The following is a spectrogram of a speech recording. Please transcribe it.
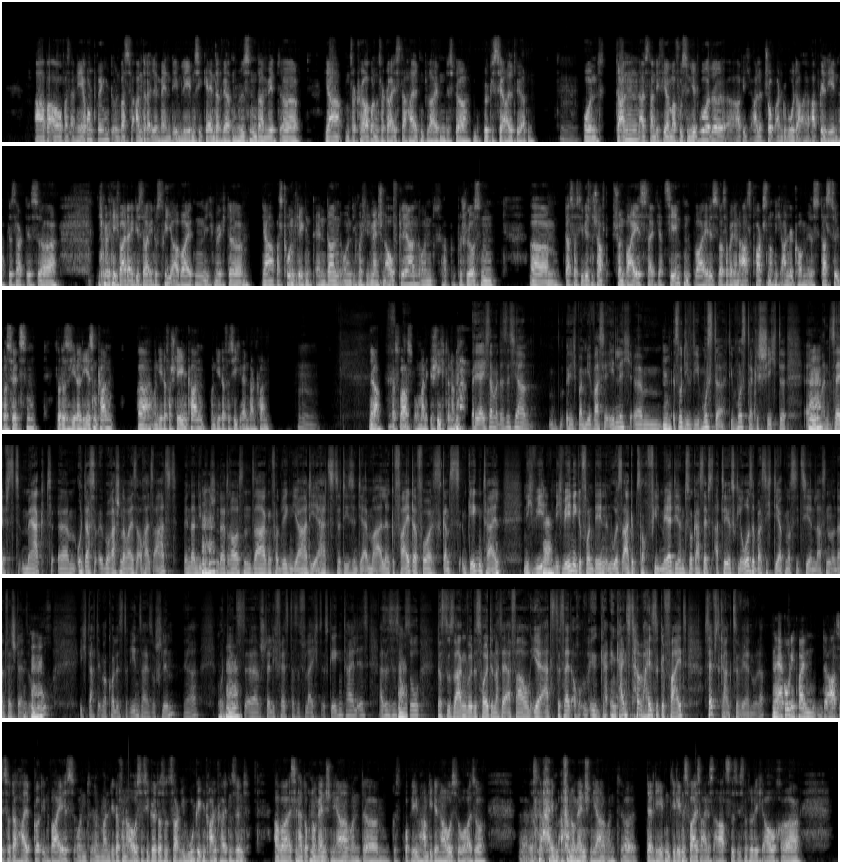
aber auch was Ernährung bringt und was für andere Elemente im Leben sich geändert werden müssen, damit äh, ja, unser Körper und unser Geist erhalten bleiben, bis wir wirklich sehr alt werden. Mhm. Und dann, als dann die Firma fusioniert wurde, habe ich alle Jobangebote abgelehnt, habe gesagt, ist, äh, ich möchte nicht weiter in dieser Industrie arbeiten, ich möchte ja was grundlegend ändern und ich möchte die Menschen aufklären und habe beschlossen, ähm, das, was die Wissenschaft schon weiß, seit Jahrzehnten weiß, was aber in den Arztpraxen noch nicht angekommen ist, das zu übersetzen, so dass es jeder lesen kann äh, und jeder verstehen kann und jeder für sich ändern kann. Hm. Ja, das war's auch meine Geschichte. Ne? Ja, ich sag mal, das ist ja, ich, bei mir war es ja ähnlich, ähm, mhm. so die, die Muster, die Mustergeschichte. Äh, mhm. Man selbst merkt, ähm, und das überraschenderweise auch als Arzt, wenn dann die mhm. Menschen da draußen sagen, von wegen, ja, die Ärzte, die sind ja immer alle gefeit davor, das ist ganz im Gegenteil. Nicht, wie, ja. nicht wenige von denen, in den USA gibt es noch viel mehr, die dann sogar selbst Atheosklerose bei sich diagnostizieren lassen und dann feststellen, so, mhm. hoch, ich dachte immer, Cholesterin sei so schlimm, ja. Und mhm. jetzt äh, stelle ich fest, dass es vielleicht das Gegenteil ist. Also es ist mhm. auch so, dass du sagen würdest, heute nach der Erfahrung, ihr Ärzte seid auch in, in keinster Weise gefeit, selbst krank zu werden, oder? Naja gut, ich meine, der Arzt ist so der Halbgott in Weiß und äh, man geht davon aus, dass die Götter sozusagen immun gegen Krankheiten sind. Aber es sind halt doch nur Menschen, ja. Und ähm, das Problem haben die genauso. Also es sind einfach nur Menschen, ja. Und äh, der Leben, die Lebensweise eines Arztes ist natürlich auch, äh,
